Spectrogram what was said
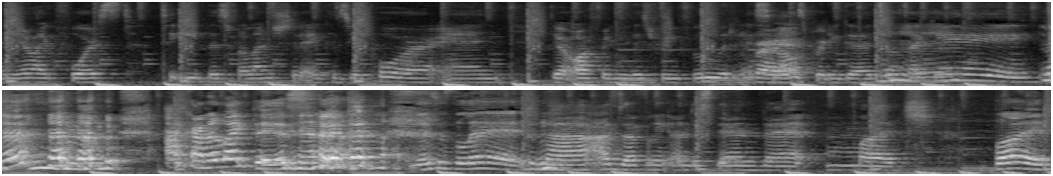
then you're like forced to eat this for lunch today because you're poor and they're offering you this free food and it right. smells pretty good. So mm-hmm. it's like, mm-hmm. yay! I kind of like this. this is lit. Nah, I definitely understand that much, but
